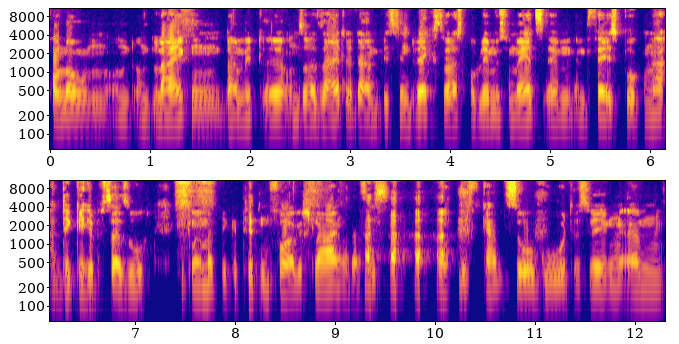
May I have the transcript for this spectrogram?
followen und, und liken, damit äh, unsere Seite da ein bisschen wächst. Weil das Problem ist, wenn man jetzt ähm, im Facebook nach dicke Hipster sucht, kriegt man immer dicke Titten vorgeschlagen und das ist noch nicht ganz so gut. Deswegen, ähm,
